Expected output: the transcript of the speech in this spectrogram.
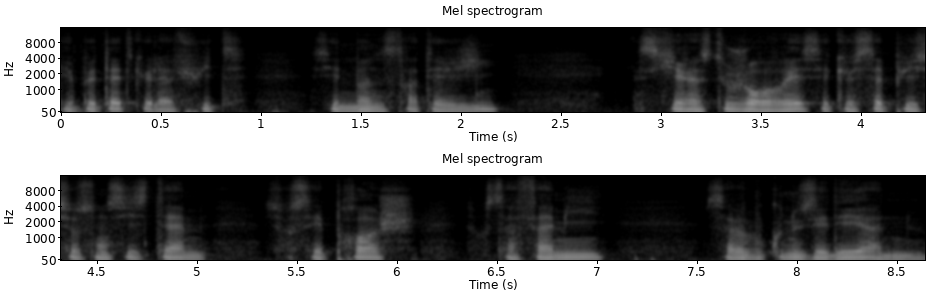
Et peut-être que la fuite, c'est une bonne stratégie. Ce qui reste toujours vrai, c'est que s'appuyer sur son système, sur ses proches, sur sa famille, ça va beaucoup nous aider à nous,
